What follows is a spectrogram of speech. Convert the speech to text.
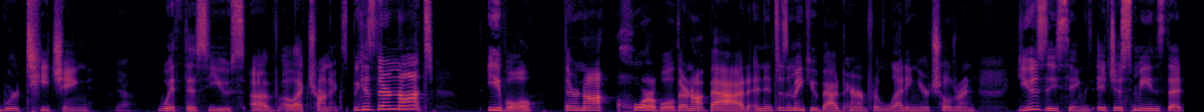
we're teaching Yeah. with this use of electronics because they're not evil they're not horrible they're not bad and it doesn't make you a bad parent for letting your children use these things it just means that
